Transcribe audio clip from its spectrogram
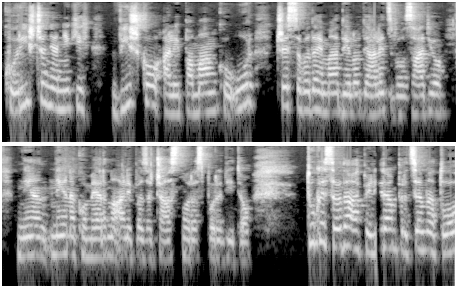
koriščenja nekih viškov ali pa manjko ur, če seveda ima delodajalec v ozadju neenakomerno ali pa začasno razporeditev. Tukaj seveda apeliram predvsem na to,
